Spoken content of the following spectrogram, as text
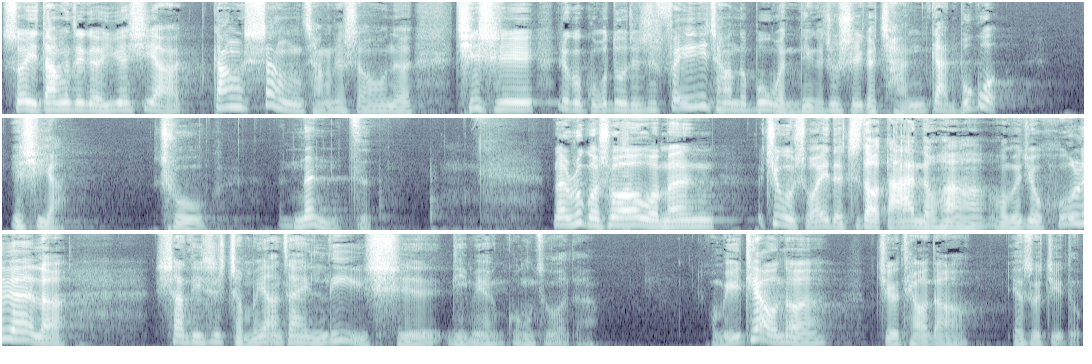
所以当这个约西亚刚上场的时候呢，其实这个国度的是非常的不稳定的，就是一个残干。不过约西亚出嫩子。那如果说我们就所谓的知道答案的话，我们就忽略了。上帝是怎么样在历史里面工作的？我们一跳呢，就跳到耶稣基督。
